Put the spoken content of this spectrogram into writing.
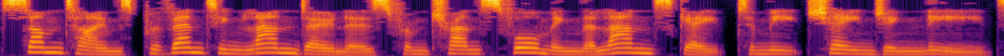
sometimes preventing landowners from transforming the landscape to meet changing needs.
